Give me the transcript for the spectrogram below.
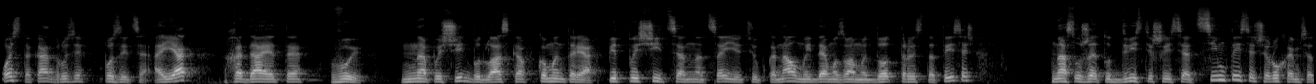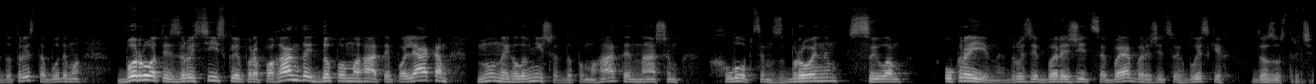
Ось така, друзі, позиція. А як гадаєте ви? Напишіть, будь ласка, в коментарях. Підпишіться на цей YouTube канал. Ми йдемо з вами до 300 тисяч. Нас уже тут 267 тисяч. Рухаємося до 300. Будемо боротись з російською пропагандою, допомагати полякам. Ну найголовніше допомагати нашим хлопцям, збройним силам України. Друзі, бережіть себе, бережіть своїх близьких. До зустрічі.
